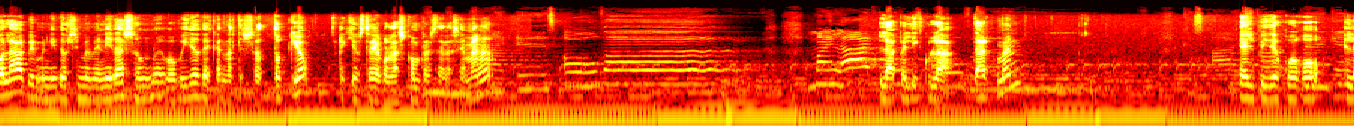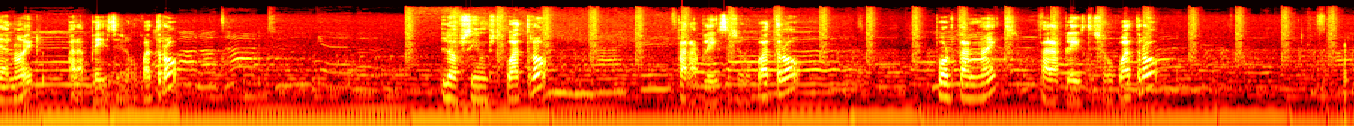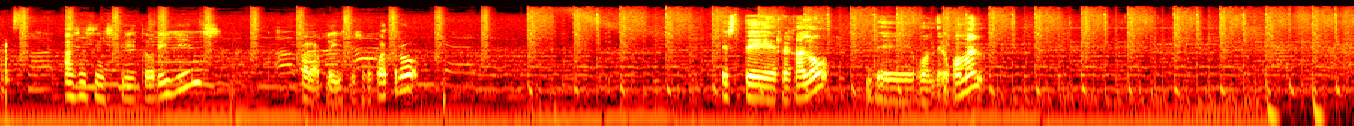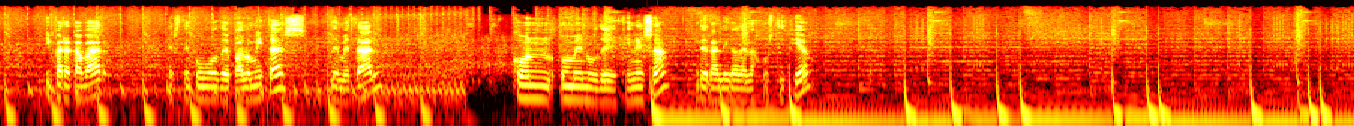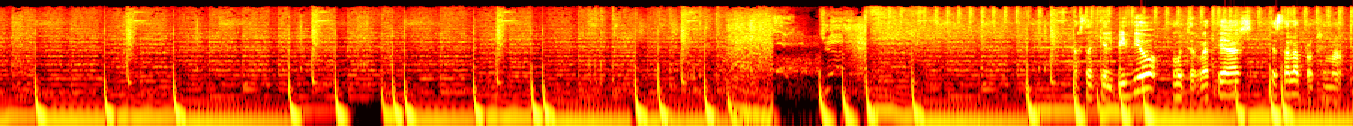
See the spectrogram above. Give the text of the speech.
Hola, bienvenidos y bienvenidas a un nuevo vídeo de Canal Tesoro Tokio. Aquí os traigo las compras de la semana. La película Darkman. El videojuego Eleanor para PlayStation 4. Los Sims 4 para PlayStation 4. Portal Knights para PlayStation 4. Assassin's Creed Origins para PlayStation 4. Este regalo de Wonder Woman. Y para acabar, este cubo de palomitas de metal con un menú de cinesa de la Liga de la Justicia. Hasta aquí el vídeo, muchas gracias y hasta la próxima.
